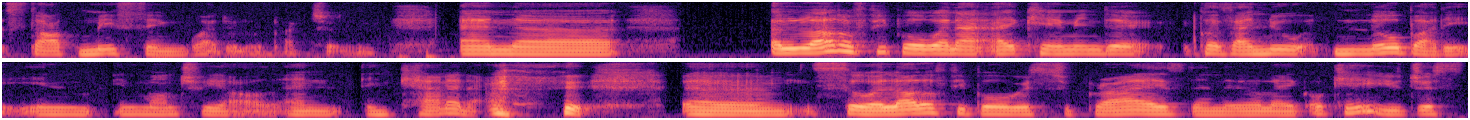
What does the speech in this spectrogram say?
start missing guadeloupe actually and uh a lot of people when I, I came in there because I knew nobody in in Montreal and in Canada. um, so a lot of people were surprised and they were like, "Okay, you just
